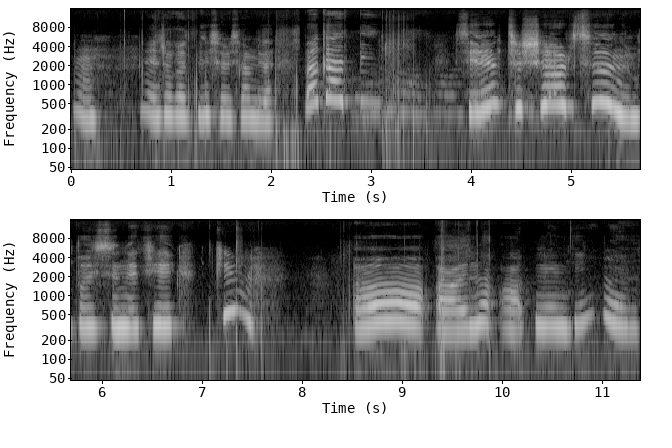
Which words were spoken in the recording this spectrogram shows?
Hı. En çok admin sevsem bile. Bak admin. Senin tişörtün bu üstündeki kim? Aa, aynı admin değil mi?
